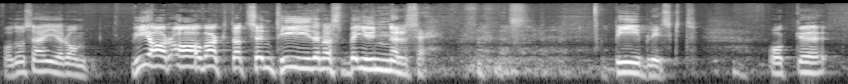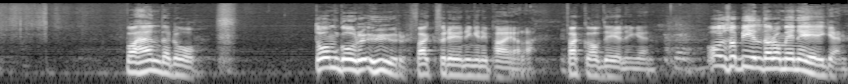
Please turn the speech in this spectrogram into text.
Och då säger de, vi har avvaktat sedan tidernas begynnelse. Bibliskt. Och eh, vad händer då? De går ur fackföreningen i Pajala, fackavdelningen, och så bildar de en egen.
